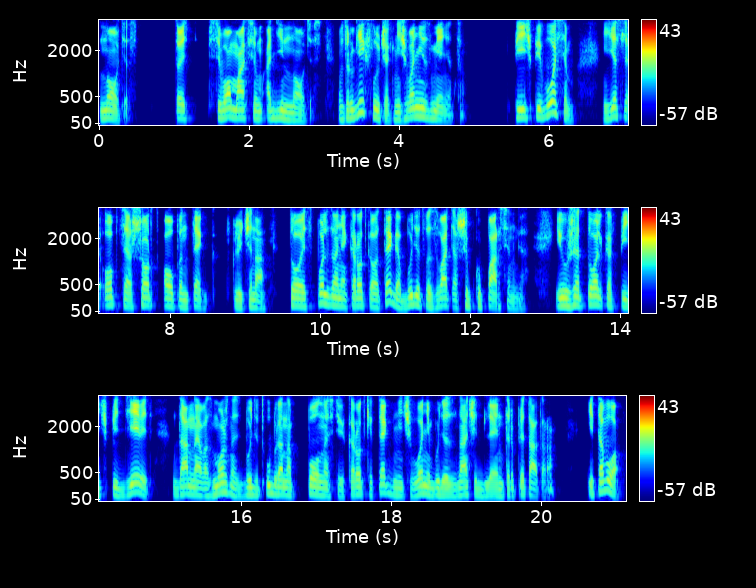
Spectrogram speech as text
notice. То есть всего максимум один notice. В других случаях ничего не изменится. PHP 8, если опция Short Open Tag включена, то использование короткого тега будет вызывать ошибку парсинга. И уже только в PHP 9 данная возможность будет убрана полностью, и короткий тег ничего не будет значить для интерпретатора. Итого,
